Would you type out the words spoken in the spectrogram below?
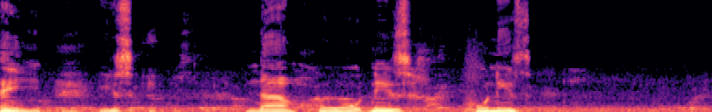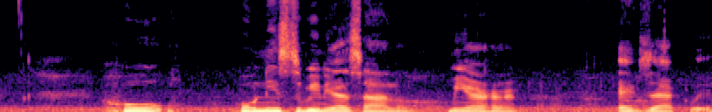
now who needs who needs who who needs to be in the asylum? Me or her? Exactly.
